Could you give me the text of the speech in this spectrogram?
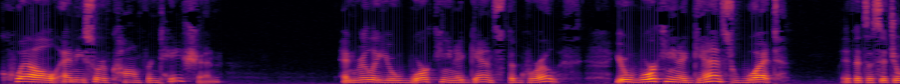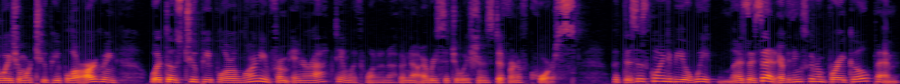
quell any sort of confrontation. And really, you're working against the growth. You're working against what, if it's a situation where two people are arguing, what those two people are learning from interacting with one another. Now, every situation is different, of course. But this is going to be a week, as I said, everything's going to break open.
